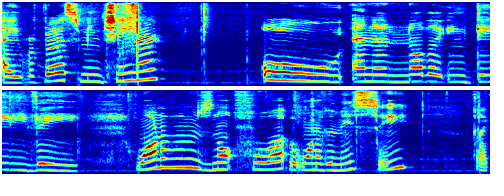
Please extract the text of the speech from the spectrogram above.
a reverse Minccino, oh, and another Indeedee V. One of them is not full art, but one of them is, see? Like,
